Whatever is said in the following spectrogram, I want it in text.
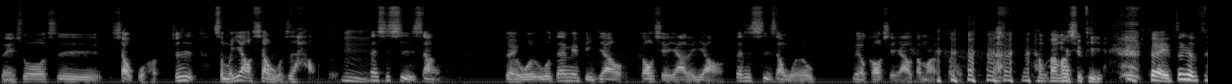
等于说是效果很，就是什么药效果是好的。嗯，但是事实上，对我我在那边比较高血压的药，但是事实上我又。没有高血压，干嘛干干嘛去比？对，这个这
